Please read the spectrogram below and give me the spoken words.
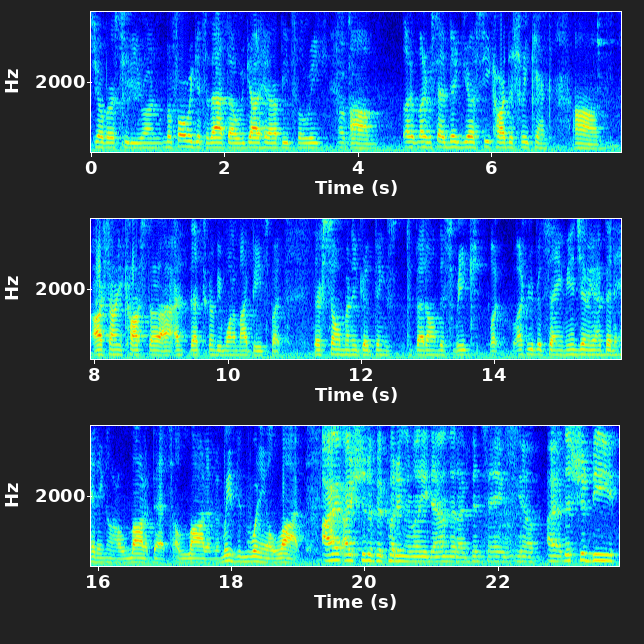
Joe Burrow's TD run. Before we get to that, though, we got to hit our beats of the week. Okay. Um, like, like we said, big UFC card this weekend. Um, Arsani Costa, I, that's going to be one of my beats, but there's so many good things to bet on this week. Like, like we've been saying, me and Jimmy have been hitting on a lot of bets, a lot of them. We've been winning a lot. I, I should have been putting the money down that I've been saying. You know, I, this should be.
